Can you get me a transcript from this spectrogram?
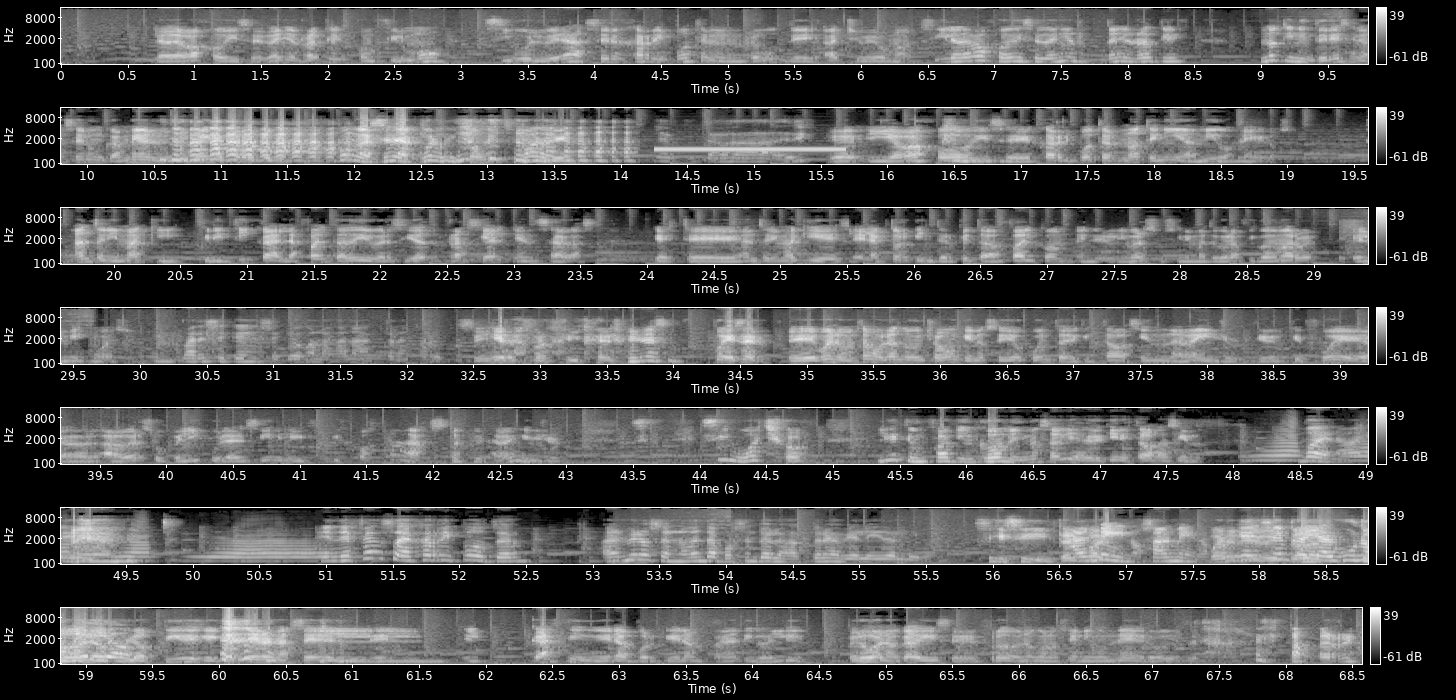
La de abajo dice, Daniel Radcliffe confirmó si volverá a ser Harry Potter en el reboot de HBO Max. Y la de abajo dice, Daniel, Daniel Radcliffe no tiene interés en hacer un cameo en el remake de Harry Potter. Pónganse de acuerdo, hijos de su madre. Eh, y abajo dice, Harry Potter no tenía amigos negros. Anthony Mackie critica la falta de diversidad racial en sagas. Este, Anthony Mackie es el actor que interpreta a Falcon en el universo cinematográfico de Marvel. Él mismo es un Parece que se quedó con las ganas de actuar en Harry Potter. señor afroamericano. Eso puede ser. Eh, bueno, estamos hablando de un chabón que no se dio cuenta de que estaba haciendo un Avenger. Que, que fue a, a ver su película al cine y dijo, ah, soy un Avenger. Sí, guacho. Léete un fucking cómic, no sabías de quién estabas haciendo. Bueno, eh, en defensa de Harry Potter, al menos el 90% de los actores había leído el libro. Sí, sí, tal Al cual. menos, al menos. Bueno, porque eh, siempre todo- hay algunos todos medio. Los, los pibes que quisieron hacer el, el- el casting era porque eran fanáticos del libro. Pero bueno, acá dice, Frodo no conocía a ningún negro. Estaba re-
